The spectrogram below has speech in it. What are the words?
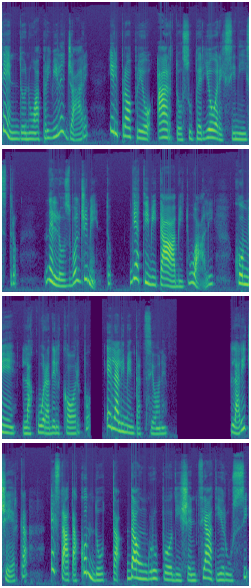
tendono a privilegiare il proprio arto superiore sinistro nello svolgimento di attività abituali come la cura del corpo e l'alimentazione. La ricerca è stata condotta da un gruppo di scienziati russi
